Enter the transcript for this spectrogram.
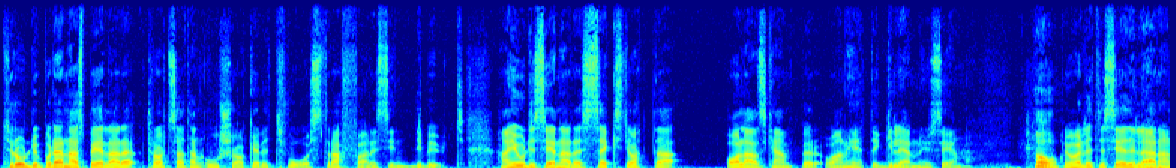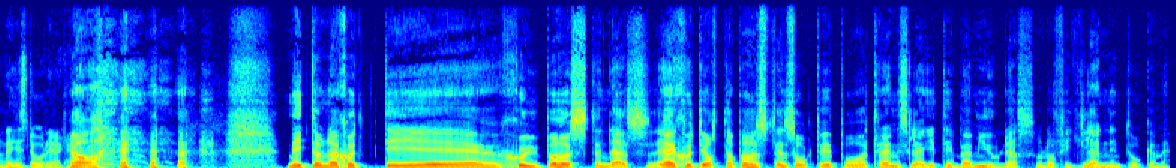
Trodde på denna spelare trots att han orsakade två straffar i sin debut. Han gjorde senare 68 A-landskamper och han heter Glenn Hussein. Ja. Det var lite sedelärande historia kanske. Ja. 1977 på hösten där, äh, 78 på hösten så åkte vi på träningsläger till Bermudas och då fick Glenn inte åka med.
